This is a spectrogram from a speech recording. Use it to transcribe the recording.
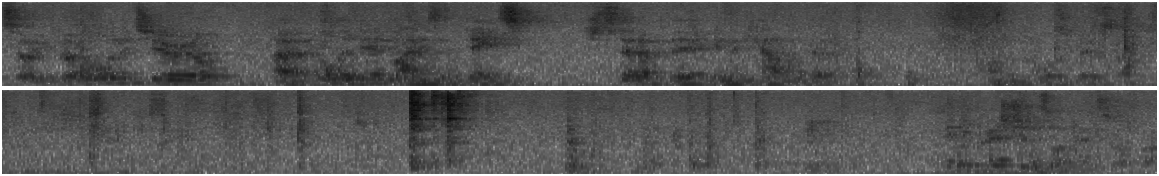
so you've got all the material, uh, all the deadlines and dates set up there in the calendar on the course website. Any questions on that so far?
